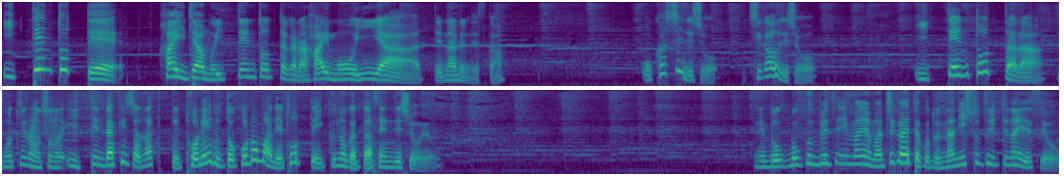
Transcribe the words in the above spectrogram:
?1 点取って、はい、じゃあもう1点取ったから、はい、もういいやってなるんですか？おかしいでしょ？違うでしょ？1点取ったら、もちろんその1点だけじゃなくて、取れるところまで取っていくのが打線でしょうよ。ね、僕別に前間違えたこと何一つ言ってないですよ。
